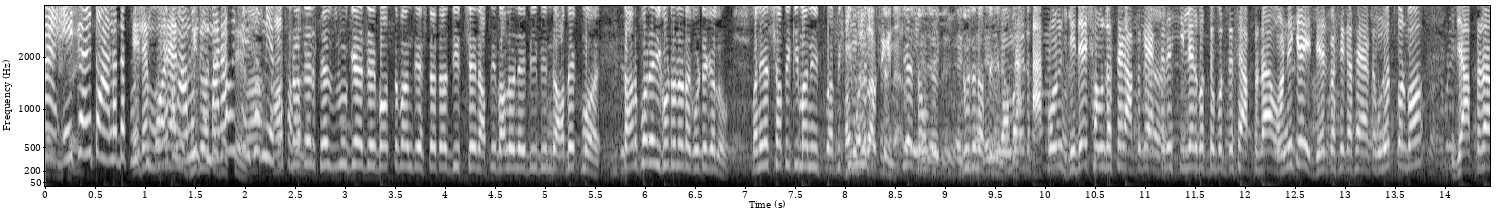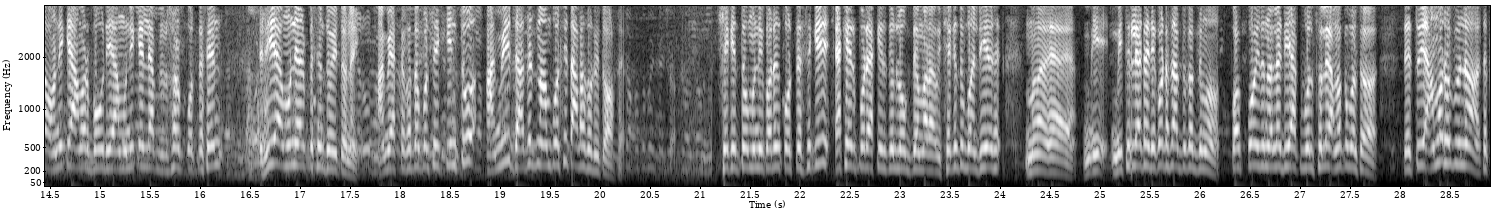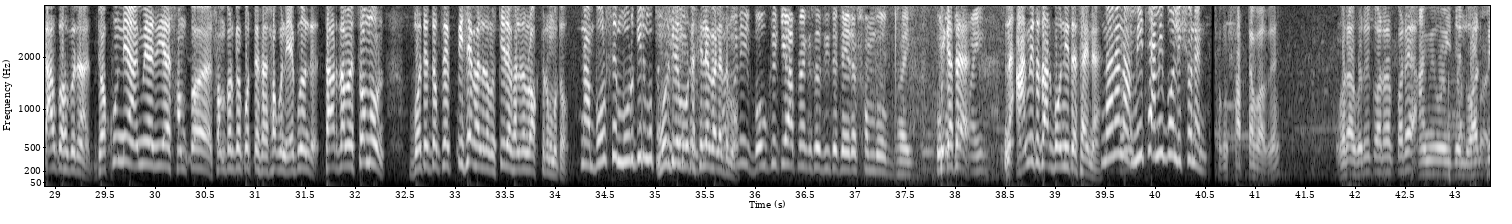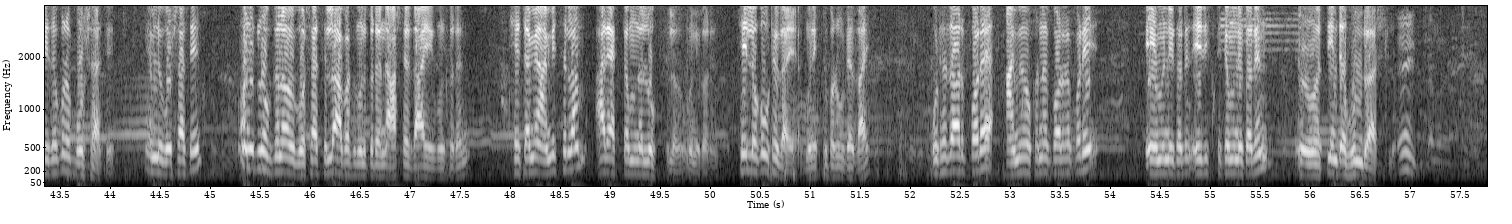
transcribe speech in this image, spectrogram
না। এটাই তো আলাদা প্রশ্ন। পরে আমি ভিডিওতে মারা হয়েছে এইসব নিয়ে কথা। আপনাদের ফেসবুকে যে বর্তমান যে স্ট্যাটাস দিচ্ছেন আপনি ভালো নেই বিভিন্ন আবেগময়। তারপরে এই ঘটনাটা ঘটে গেল। মানে এর সাথে কি মানে আপনি কি মনে আছে করছেন? কে সংযোগ দুজন আছে এখন যেটাই সংযোগ থেকে আপনাকে একটা ক্লিয়ার করতে করতেছে আপনারা অনেকেই দেশবাসীর কাছে একটা অনুরোধ করব যে আপনারা অনেকে আমার বউ রিয়ামুনিকে আপনি দোষারোপ করতেছেন। রিয়ামুনি আর পেছনে জড়িত নেই। আমি একটা কথা বলছি কিন্তু আমি যাদের নাম বলছি তারা জড়িত আছে। সে কিন্তু মনে করেন করতেছে কি একের পর একের লোক দিয়ে মারা হয়েছে। কিন্তু মিথিলা একটা রেকর্ড আপনি দেবো। কয়জন হলে রিয়াক বলছিল আমাকে বলছো যে তুই আমার হবি না তো কাউকে হবে না। যখনই আমি আর সম্পর্ক করতে চাই তখনই এবং তার দামে চমন বলতে তোকে পিছিয়ে ফেলে দেবো চিড়ে ফেলে রক্তের মতো। না বলছে মুরগির মতো মুরগির মতো ছেলে ফেলে দেবো। মানে বউকে কি আপনার কাছে দিতে চাই? এটা সম্ভব ভাই? ঠিক আছে? না, আমি তো তার বোন নিতে চাই না। না না মিথ্যা আমি বলি শোনেন। তখন সাতটা বাজে। ঘোরাঘুরি করার পরে আমি ওই যে লোহার ব্রিজের উপরে বসে আছি। এমনি বসে আছি। অনেক লোকজন আমার বসে ছিল আবার মনে করেন আসে যায় মনে করেন। সেটা আমি আমি ছিলাম আর একটা মনে লোক ছিল মনে করেন। সেই লোক উঠে যায় মানে একটু পরে উঠে যায়। উঠে যাওয়ার পরে আমি ওখানে করার পরে এই মনে করেন এদিক থেকে মনে করেন তিনটা হুন্ডো আসলো।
